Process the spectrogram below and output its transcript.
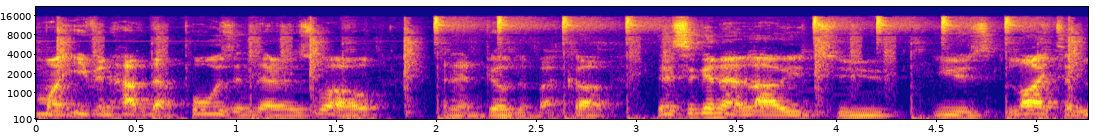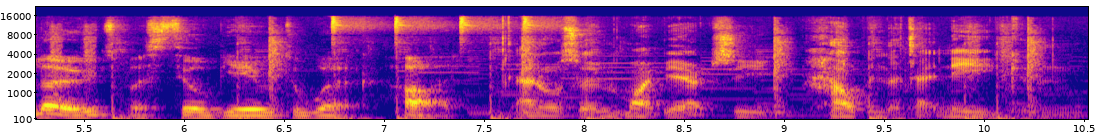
might even have that pause in there as well, and then build it back up. This is going to allow you to use lighter loads but still be able to work hard. And also might be actually helping the technique and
